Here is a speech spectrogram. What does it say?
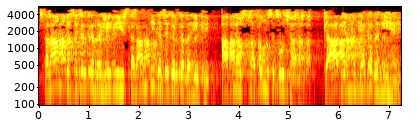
سلام کا ذکر کر رہی تھی، سلامتی کا ذکر کر رہی تھی۔ آپ نے اس خاتون سے پوچھا کہ آپ یہاں کیا کر رہی ہیں؟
